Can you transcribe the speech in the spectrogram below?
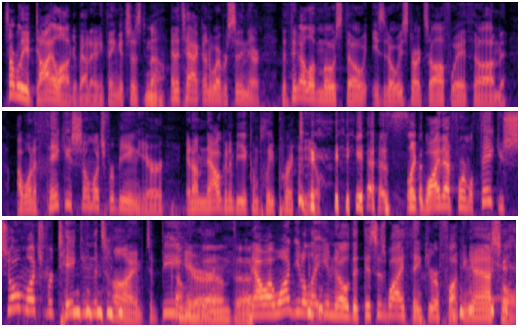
it's not really a dialogue about anything. It's just No. an attack on whoever's sitting there. The thing I love most, though, is it always starts off with. Um, I want to thank you so much for being here, and I'm now going to be a complete prick to you. yes. like why that formal thank you so much for taking the time to be Coming here down to- now i want you to let you know that this is why i think you're a fucking asshole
